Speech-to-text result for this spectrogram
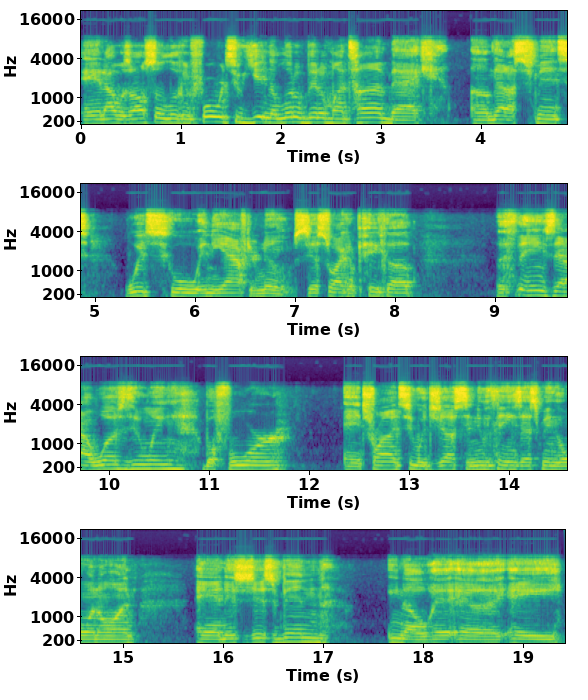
And I was also looking forward to getting a little bit of my time back um, that I spent with school in the afternoons, just so I can pick up the things that I was doing before and trying to adjust to new things that's been going on. And it's just been, you know, a, a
